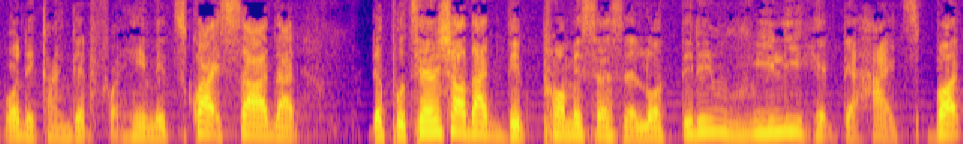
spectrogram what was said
what they can get for him. It's quite sad that the potential that did promise us a lot didn't really hit the heights, but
